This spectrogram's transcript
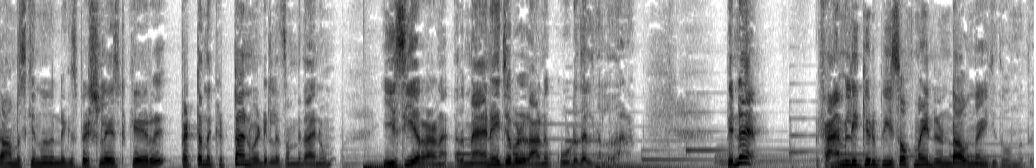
താമസിക്കുന്നതെന്നുണ്ടെങ്കിൽ സ്പെഷ്യലൈസ്ഡ് കെയർ പെട്ടെന്ന് കിട്ടാൻ വേണ്ടിയുള്ള സംവിധാനവും ഈസിയറാണ് അത് മാനേജബിൾ ആണ് കൂടുതൽ എന്നുള്ളതാണ്. പിന്നെ ഫാമിലിക്ക് ഒരു പീസ് ഓഫ് മൈൻഡ് ഉണ്ടാവും എന്നാണ് എനിക്ക് തോന്നുന്നത്.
